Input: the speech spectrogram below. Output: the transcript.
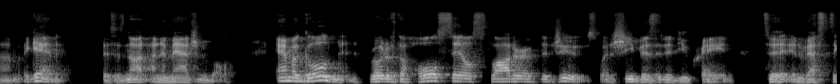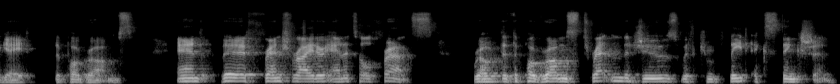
Um, again, this is not unimaginable. Emma Goldman wrote of the wholesale slaughter of the Jews when she visited Ukraine to investigate the pogroms. And the French writer Anatole France wrote that the pogroms threatened the Jews with complete extinction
